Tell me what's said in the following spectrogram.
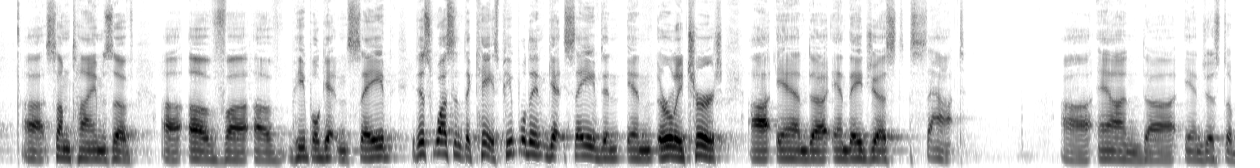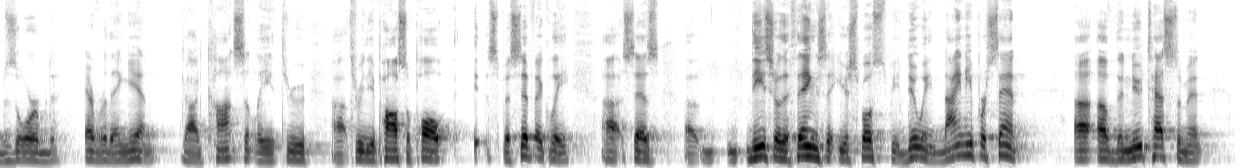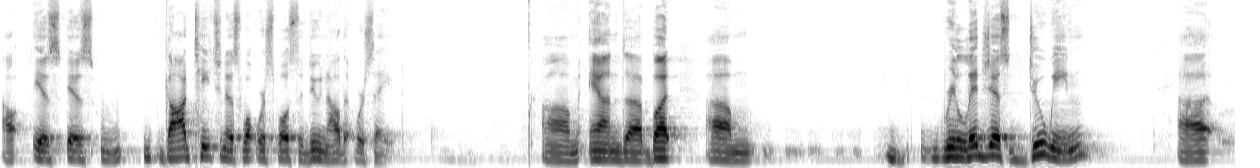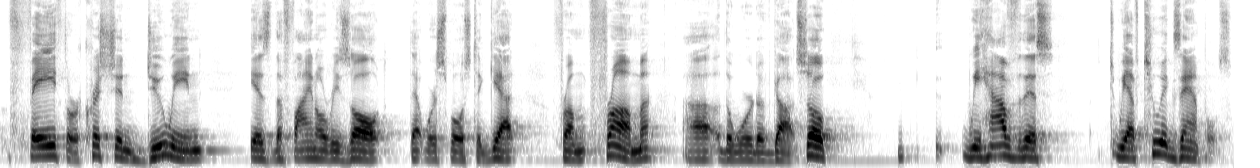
sometimes of, of, of people getting saved. This wasn't the case. People didn't get saved in, in early church and, and they just sat uh, and, uh, and just absorbed everything in. God constantly, through, uh, through the Apostle Paul specifically, uh, says uh, these are the things that you're supposed to be doing. 90% uh, of the New Testament is, is God teaching us what we're supposed to do now that we're saved. Um, and, but um, religious doing, faith or Christian doing, is the final result that we're supposed to get from, from uh, the Word of God. So we have this, we have two examples.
